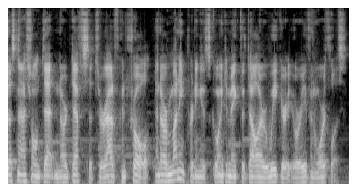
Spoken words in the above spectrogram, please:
US national debt and our deficits are out of control, and our money printing is going to make the dollar weaker or even worthless.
